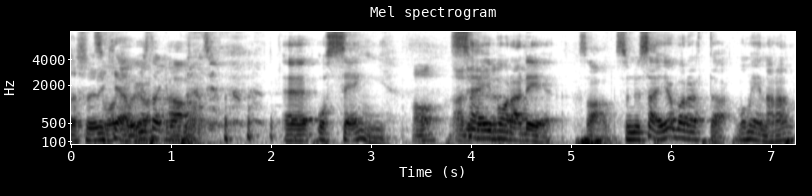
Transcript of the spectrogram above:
Alltså, är det Så var Kalle vi snackar om? Ja. Eh, och säng. Ja, ja, det- Säg bara det, sa han. Så nu säger jag bara detta. Vad menar han?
